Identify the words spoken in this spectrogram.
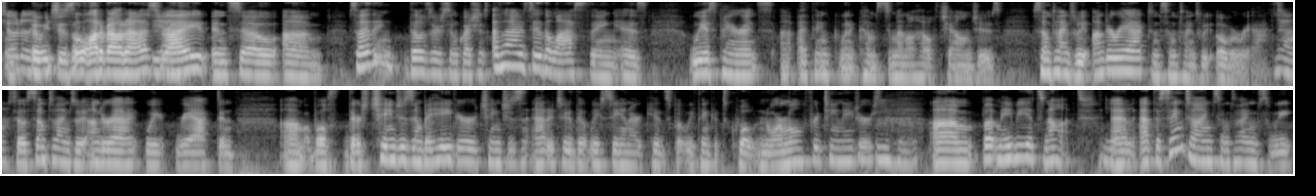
Totally. Which is a lot about us, yeah. right? And so, um, so I think those are some questions. And then I would say the last thing is we as parents, uh, I think when it comes to mental health challenges, sometimes we underreact and sometimes we overreact. Yeah. So sometimes we underreact, we react, and um, both there's changes in behavior, changes in attitude that we see in our kids, but we think it's quote normal for teenagers. Mm-hmm. Um, but maybe it's not. Yeah. And at the same time, sometimes we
